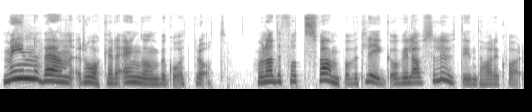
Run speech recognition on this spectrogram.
Min vän råkade en gång begå ett brott. Hon hade fått svamp av ett ligg och ville absolut inte ha det kvar.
